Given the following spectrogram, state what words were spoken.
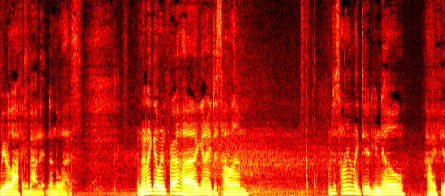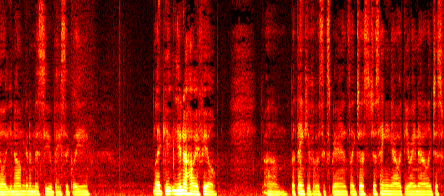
we were laughing about it nonetheless. And then I go in for a hug and I just tell him I'm just telling him like, dude, you know how I feel. You know I'm gonna miss you basically. Like you, you know how I feel. Um, but thank you for this experience. Like just just hanging out with you right now, like just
